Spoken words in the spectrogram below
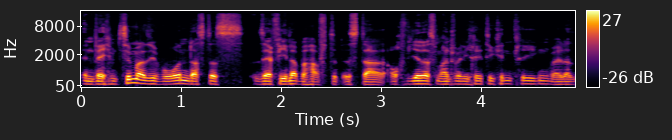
in welchem Zimmer sie wohnen, dass das sehr fehlerbehaftet ist, da auch wir das manchmal nicht richtig hinkriegen, weil das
